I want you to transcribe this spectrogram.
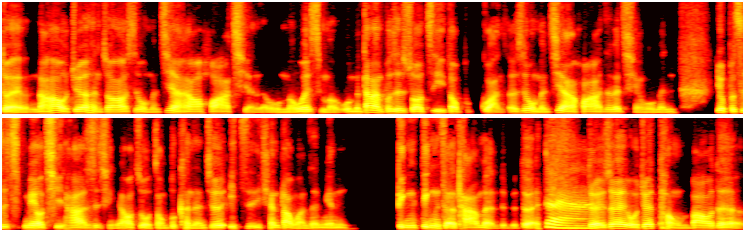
对，然后我觉得很重要的是，我们既然要花钱了，我们为什么？我们当然不是说自己都不管，而是我们既然花了这个钱，我们又不是没有其他的事情要做，总不可能就是一直一天到晚在那边盯盯着他们，对不对？对啊。对，所以我觉得统包的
